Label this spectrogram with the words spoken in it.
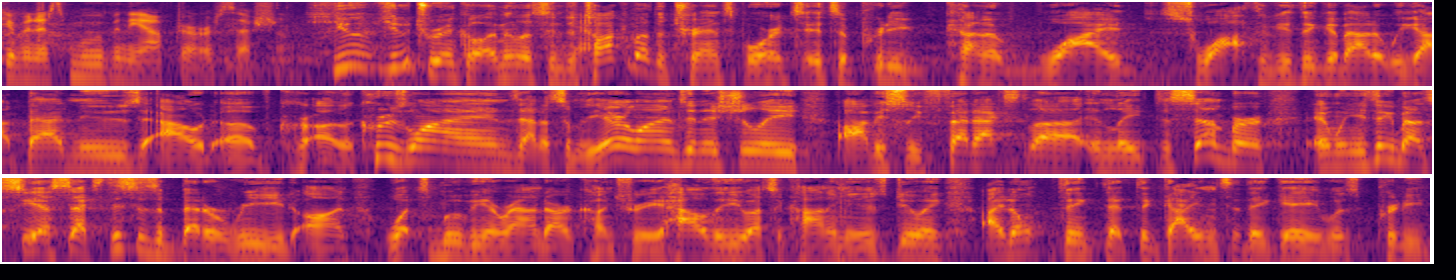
given its move in the after hour session. Huge, huge wrinkle. I mean, listen, to yeah. talk about the transports, it's a pretty kind of wide swath. If you think about it, we got bad news out of uh, the cruise lines, out of some of the airlines initially, obviously FedEx uh, in late December. And when you think about CSX, this is a better read on what's moving around our country, how the U.S. economy is doing. I don't think that the guidance that they gave was pretty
